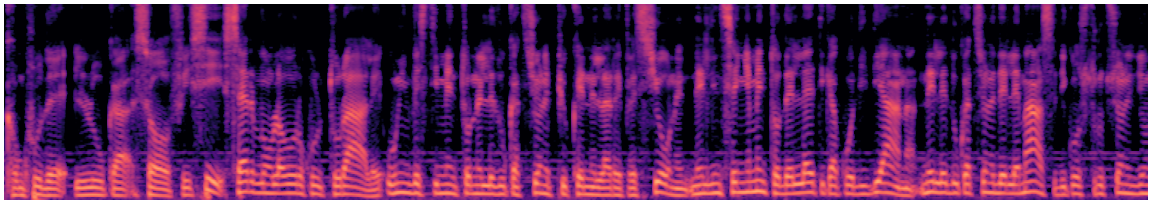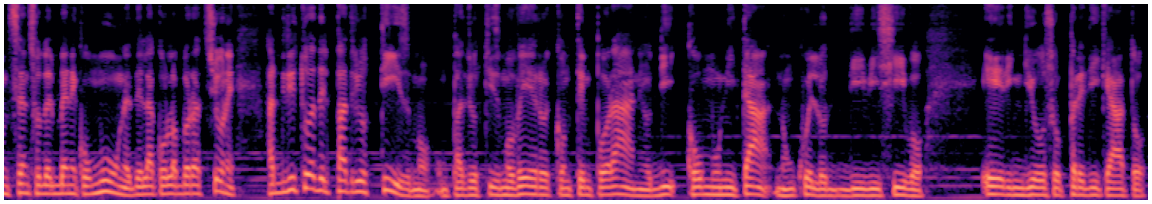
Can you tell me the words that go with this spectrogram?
conclude Luca Sofri, sì, serve un lavoro culturale, un investimento nell'educazione più che nella repressione, nell'insegnamento dell'etica quotidiana, nell'educazione delle masse, di costruzione di un senso del bene comune, della collaborazione, addirittura del patriottismo, un patriottismo vero e contemporaneo, di comunità, non quello divisivo e ringhioso predicato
